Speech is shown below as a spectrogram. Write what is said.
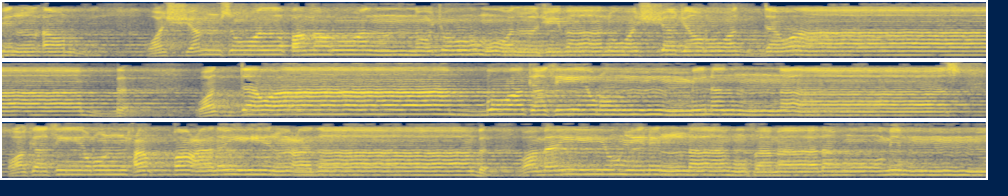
في الأرض والشمس والقمر والنجوم والجبال والشجر والدواب والدواب وكثير من الناس وكثير حق عليه العذاب ومن يهن الله فما له من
